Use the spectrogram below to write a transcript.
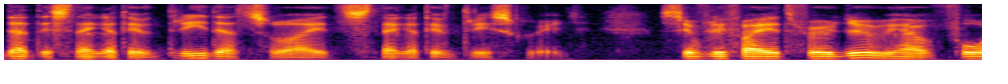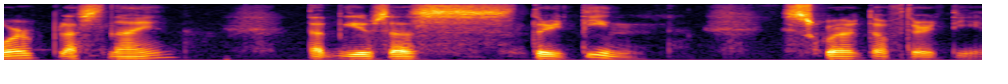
that is negative 3. That's why it's negative 3 squared. Simplify it further, we have 4 plus 9. That gives us 13 square root of 13.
